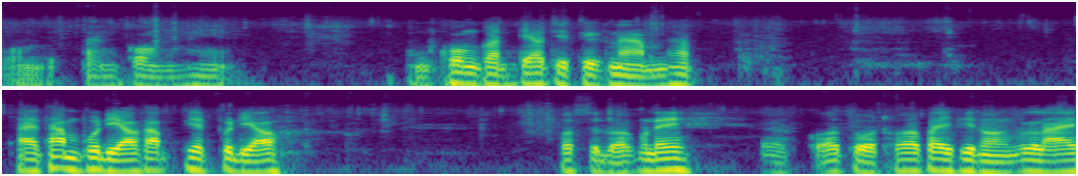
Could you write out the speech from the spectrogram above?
ผมจะตั้งกล้องให้มันคงก่อนเดี๋ยวจะถึกน้ำนะครับถ่ายทำผู้เดียวครับเพียรผู้เดียวพอสะดวกมาได้ก็ขอตรวจขอไปพี่น้องทั้งหลาย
